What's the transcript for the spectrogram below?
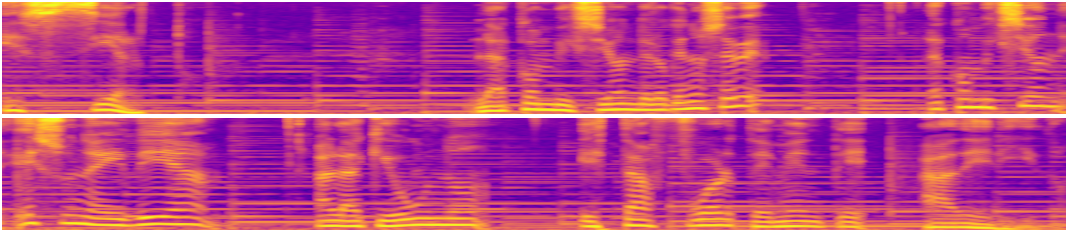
es cierto. La convicción de lo que no se ve. La convicción es una idea a la que uno está fuertemente adherido.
